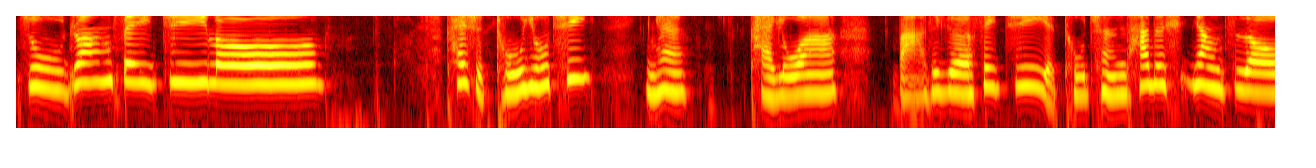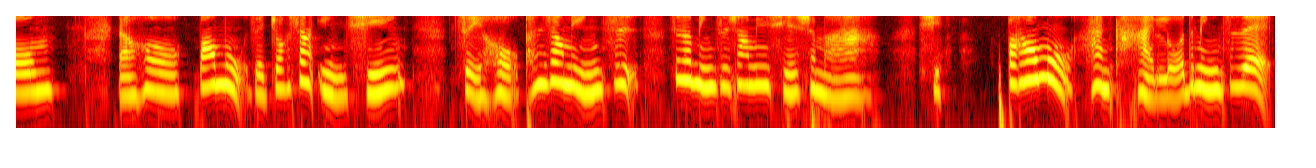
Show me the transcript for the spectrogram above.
组装飞机喽。开始涂油漆，你看凯罗啊，把这个飞机也涂成它的样子哦。然后保姆再装上引擎，最后喷上名字。这个名字上面写什么啊？写保姆和凯罗的名字诶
